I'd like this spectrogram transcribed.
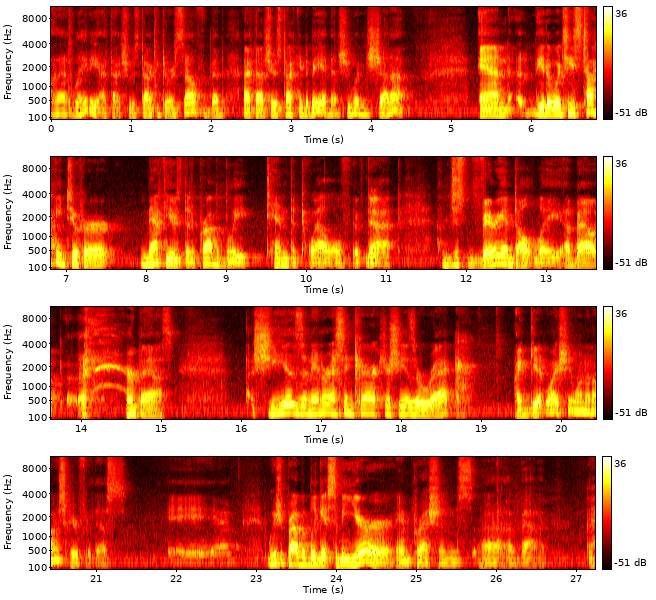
Oh that lady. I thought she was talking to herself. And then i thought she was talking to me and then she wouldn't shut up and uh, you know when she's talking to her nephews that are probably 10 to 12 if Yeah. that just very adultly about her past she is an interesting character. She is a wreck. I get why she won an Oscar for this. Eh, We should probably get some of your impressions uh, about it.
